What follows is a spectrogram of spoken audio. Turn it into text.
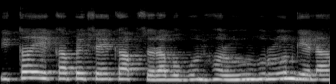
तिथं एकापेक्षा एक अप्सरा बघून हरळून हुरळून गेला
